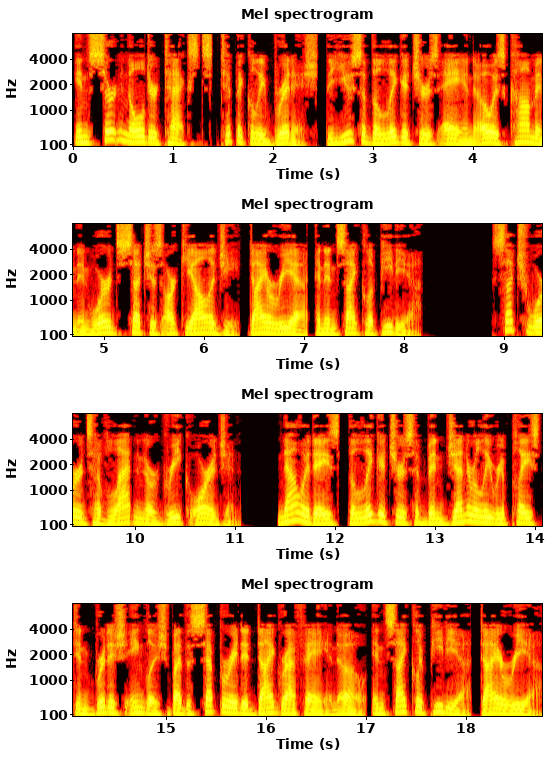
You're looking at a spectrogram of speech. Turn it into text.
In certain older texts typically British, the use of the ligatures A and O is common in words such as archaeology, diarrhea, and encyclopedia. Such words have Latin or Greek origin. Nowadays, the ligatures have been generally replaced in British English by the separated digraph A and O encyclopedia, diarrhea,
